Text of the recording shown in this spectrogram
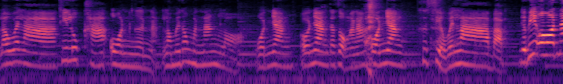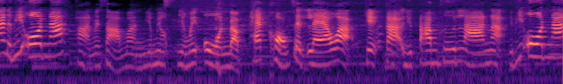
แล้วเวลาที่ลูกค้าโอนเงินอะเราไม่ต้องมานั่งรอโอนยังโอนยังจะส่งอะนะโอนยังคือเสียเวลาแบบเดี๋ยวพี่โอนนะเดี๋ยวพี่โอนนะ ผ่านไป 3 วันยังไม่ยังไม่โอนแบบแพ็คของเสร็จแล้วอะเกะกะอยู่ตามพื้นร้านอะเดี๋ยวพี่โอนนะ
